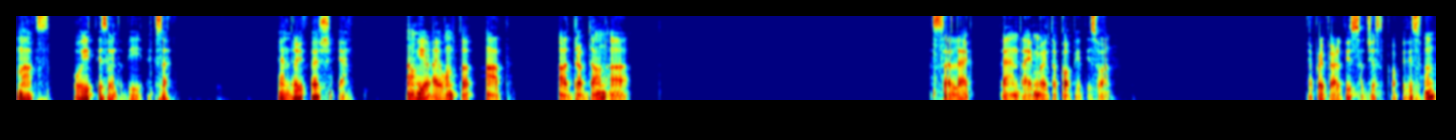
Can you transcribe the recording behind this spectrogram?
max width is going to be Excel and refresh yeah. Now here I want to add uh, drop down uh, select and I'm going to copy this one I prepare this so just copy this one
